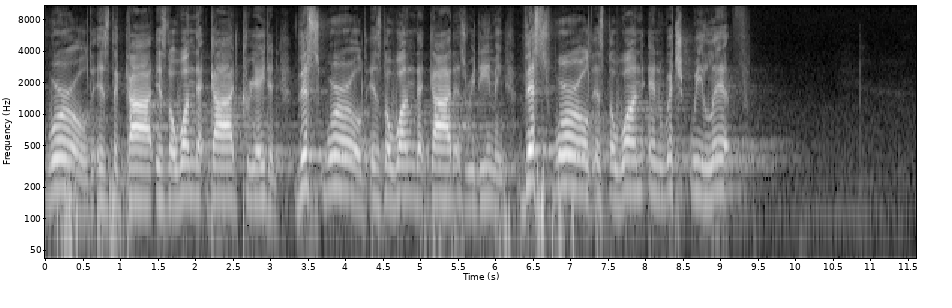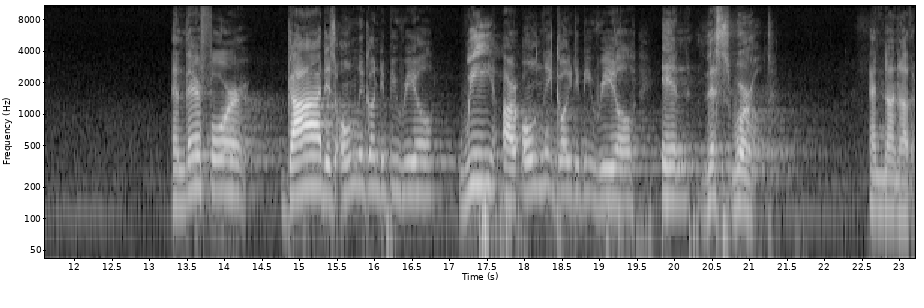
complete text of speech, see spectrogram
world is the God is the one that God created. This world is the one that God is redeeming. This world is the one in which we live. And therefore God is only going to be real we are only going to be real in this world and none other.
